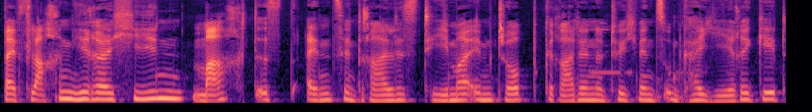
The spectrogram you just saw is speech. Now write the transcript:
bei flachen Hierarchien, Macht ist ein zentrales Thema im Job, gerade natürlich, wenn es um Karriere geht.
